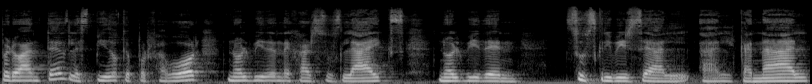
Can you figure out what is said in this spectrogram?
Pero antes les pido que por favor no olviden dejar sus likes, no olviden suscribirse al, al canal,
